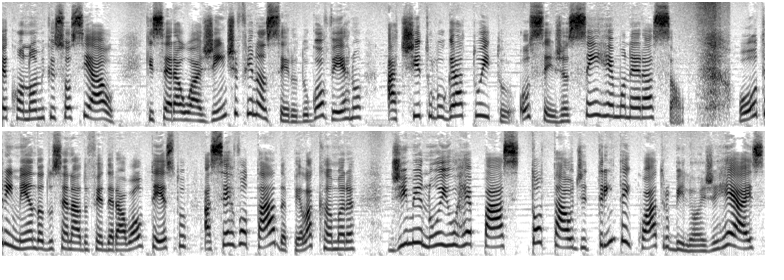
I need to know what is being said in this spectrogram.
Econômico e Social, que será o agente financeiro do governo a título gratuito, ou seja, sem remuneração. Outra emenda do Senado Federal ao texto, a ser votada pela Câmara, diminui o repasse total de 34 bilhões de reais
